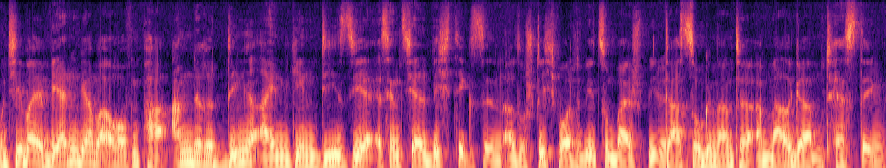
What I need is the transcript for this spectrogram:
Und hierbei werden wir aber auch auf ein paar andere Dinge eingehen, die sehr essentiell wichtig sind. Also Stichworte wie zum Beispiel das sogenannte Amalgam Testing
